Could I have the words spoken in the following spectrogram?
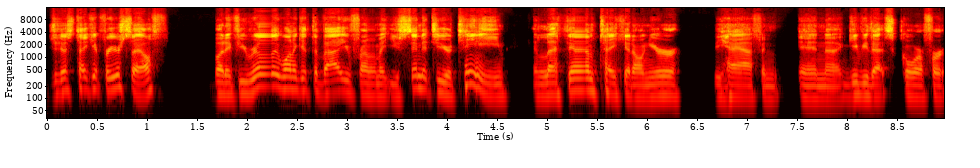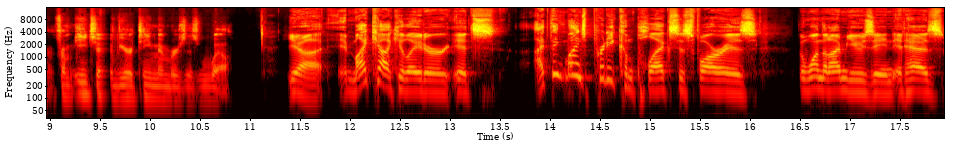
just take it for yourself. But if you really want to get the value from it, you send it to your team and let them take it on your behalf and and uh, give you that score for from each of your team members as well. Yeah, my calculator, it's I think mine's pretty complex as far as the one that I'm using. It has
